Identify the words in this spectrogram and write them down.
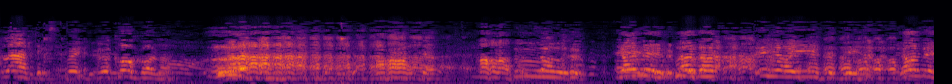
Lähtiks kokonaan? ရန်နေလာတာအရာကြီးတည်းရန်နေ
